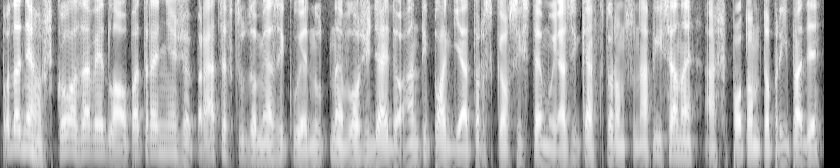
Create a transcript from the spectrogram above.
Podľa neho škola zaviedla opatrenie, že práce v cudzom jazyku je nutné vložiť aj do antiplagiatorského systému jazyka, v ktorom sú napísané až po tomto prípade.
